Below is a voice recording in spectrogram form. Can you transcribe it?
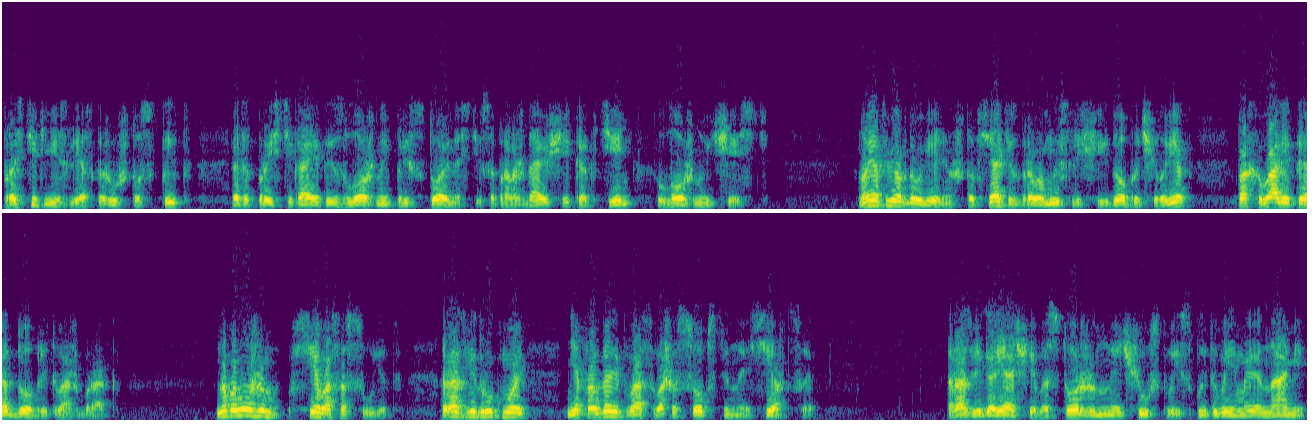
Простите, если я скажу, что стыд этот проистекает из ложной пристойности, сопровождающей как тень ложную честь. Но я твердо уверен, что всякий здравомыслящий и добрый человек — похвалит и одобрит ваш брак. Но, положим, все вас осудят. Разве, друг мой, не оправдает вас ваше собственное сердце? Разве горячее, восторженное чувство, испытываемое нами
